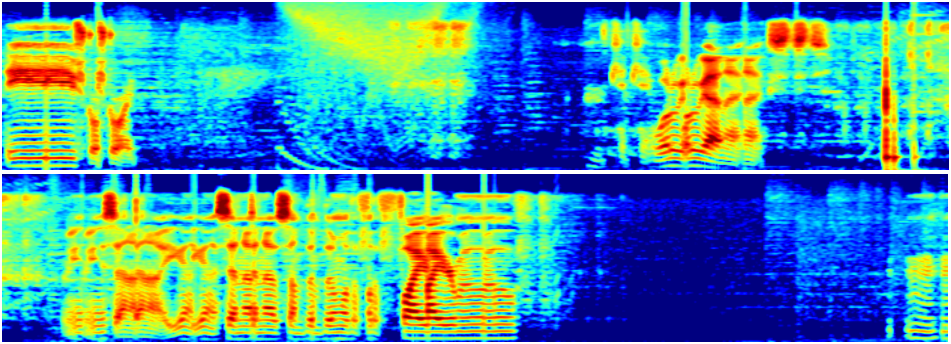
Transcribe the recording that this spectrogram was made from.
Destroyed. Okay, okay. What do we, what do we got next? We gonna send out. You gonna, you gonna send out, send out something with a, with a fire move? Mm-hmm.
